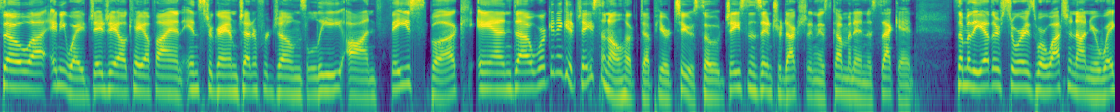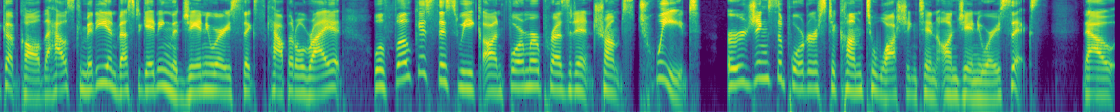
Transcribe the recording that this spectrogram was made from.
So, uh, anyway, JJLKFI on Instagram, Jennifer Jones Lee on Facebook. And uh, we're going to get Jason all hooked up here, too. So, Jason's introduction is coming in a second. Some of the other stories we're watching on your wake up call the House committee investigating the January 6th Capitol riot will focus this week on former President Trump's tweet urging supporters to come to Washington on January 6th. Now,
